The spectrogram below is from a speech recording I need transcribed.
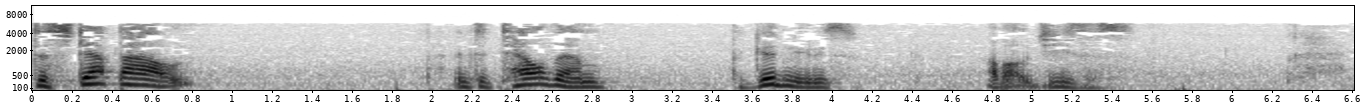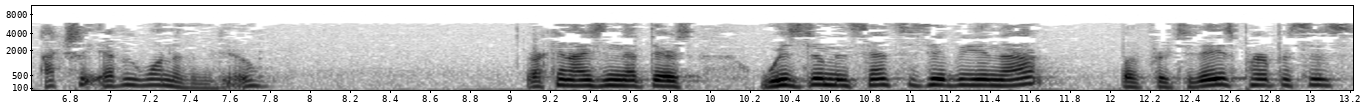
to step out and to tell them the good news about Jesus. Actually, every one of them do. Recognizing that there's wisdom and sensitivity in that, but for today's purposes,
